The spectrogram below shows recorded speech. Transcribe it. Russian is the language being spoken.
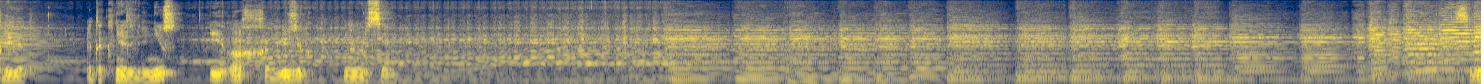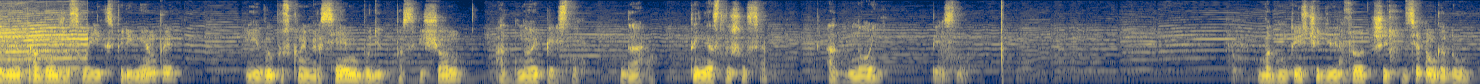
Привет, это князь Денис и Aha Music номер 7. Сегодня я продолжу свои эксперименты, и выпуск номер 7 будет посвящен одной песне. Да, ты не ослышался. Одной песне. В 1960 году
